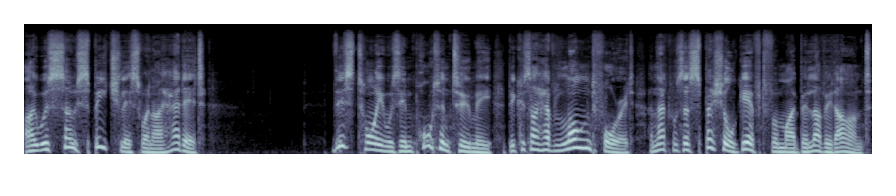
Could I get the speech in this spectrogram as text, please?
I was so speechless when I had it. This toy was important to me because I have longed for it, and that was a special gift from my beloved aunt.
